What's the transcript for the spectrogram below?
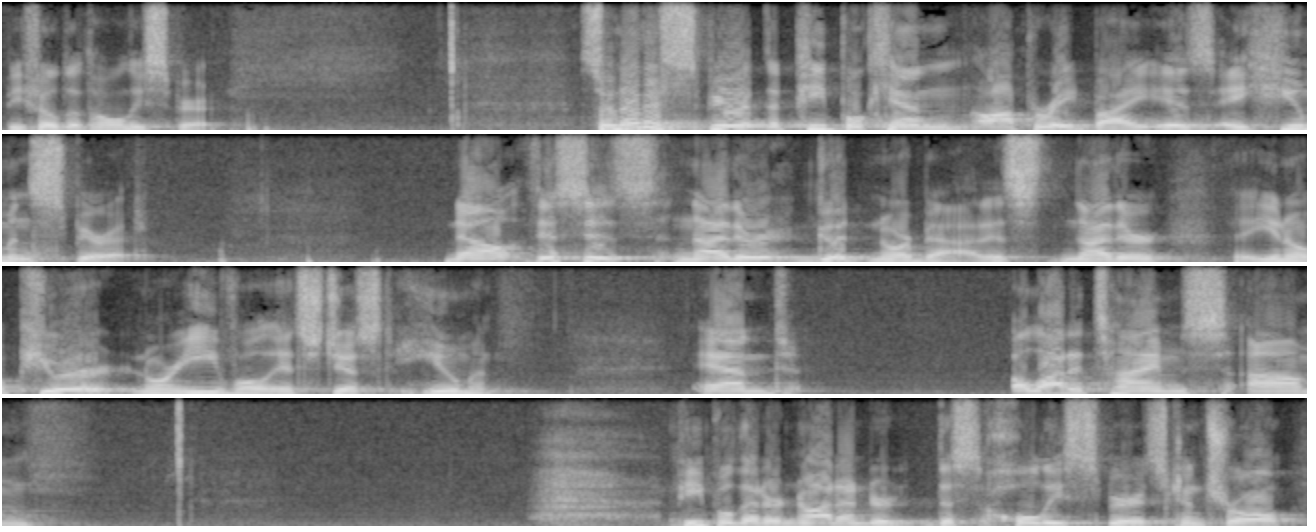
Be filled with the Holy Spirit. So, another spirit that people can operate by is a human spirit. Now, this is neither good nor bad. It's neither, you know, pure nor evil. It's just human. And a lot of times, um, people that are not under this Holy Spirit's control,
